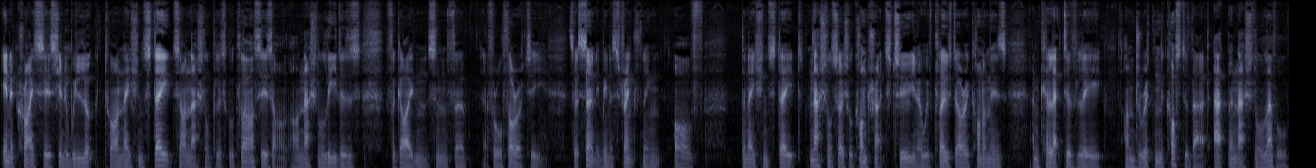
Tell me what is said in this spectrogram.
In a crisis, you know, we look to our nation states, our national political classes, our, our national leaders for guidance and for for authority. So it's certainly been a strengthening of the nation state, national social contracts too. You know, we've closed our economies and collectively underwritten the cost of that at the national level.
